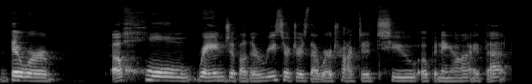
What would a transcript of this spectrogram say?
there were a whole range of other researchers that were attracted to OpenAI that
